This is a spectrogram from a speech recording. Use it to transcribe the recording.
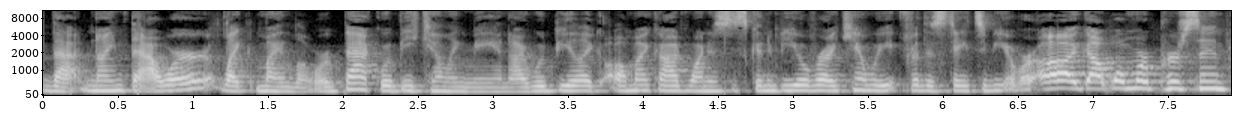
that ninth hour, like my lower back would be killing me. And I would be like, oh my God, when is this going to be over? I can't wait for this day to be over. Oh, I got one more person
